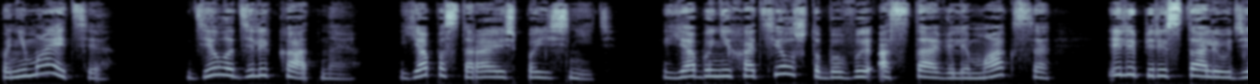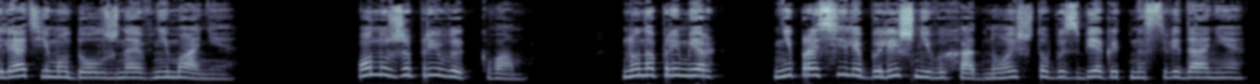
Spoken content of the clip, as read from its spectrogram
Понимаете, дело деликатное. Я постараюсь пояснить. Я бы не хотел, чтобы вы оставили Макса или перестали уделять ему должное внимание. Он уже привык к вам. Ну, например, не просили бы лишний выходной, чтобы сбегать на свидание.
